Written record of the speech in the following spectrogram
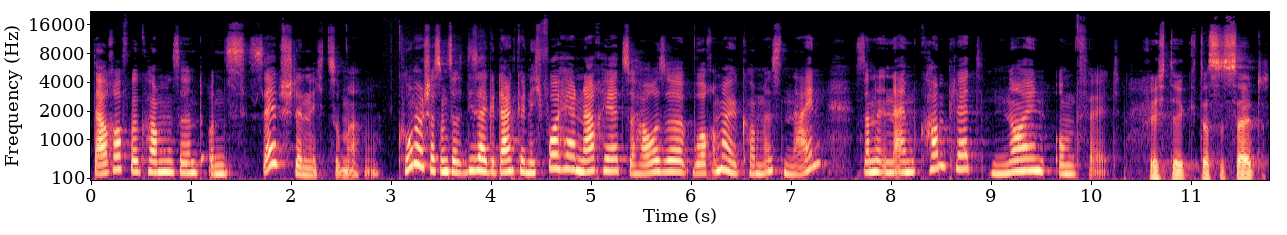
darauf gekommen sind, uns selbstständig zu machen. Komisch, dass uns dieser Gedanke nicht vorher, nachher, zu Hause, wo auch immer gekommen ist. Nein, sondern in einem komplett neuen Umfeld. Richtig, das ist halt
